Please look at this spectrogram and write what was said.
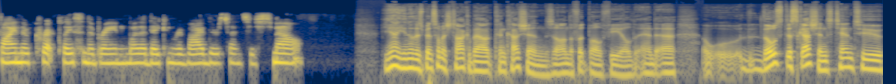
find the correct place in the brain and whether they can revive their sense of smell. Yeah, you know, there's been so much talk about concussions on the football field, and uh, those discussions tend to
